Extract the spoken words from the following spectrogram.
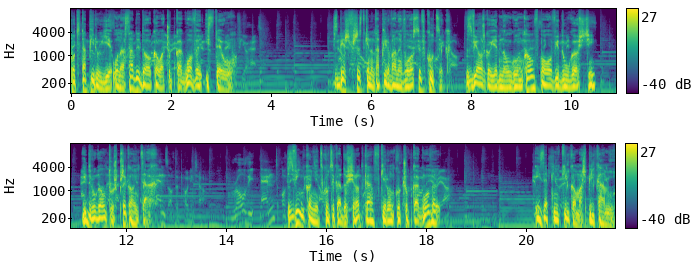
podtapiruj je u nasady dookoła czubka głowy i z tyłu. Zbierz wszystkie natapirowane włosy w kucyk. Zwiąż go jedną gumką w połowie długości i drugą tuż przy końcach. Zwiń koniec kucyka do środka w kierunku czubka głowy i zepnij kilkoma szpilkami.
